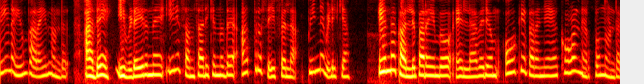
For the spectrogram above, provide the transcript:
വീണയും പറയുന്നുണ്ട്. അതെ ഇവിടെ ഇരുന്ന് ഇനി സംസാരിക്കുന്നത് അത്ര സേഫ് അല്ല പിന്നെ വിളിക്കാം. എന്ന് കല്ല് പറയുമ്പോൾ എല്ലാവരും ഓക്കെ പറഞ്ഞ് കോൾ നിർത്തുന്നുണ്ട്.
